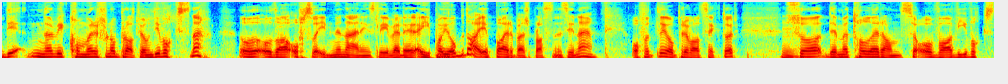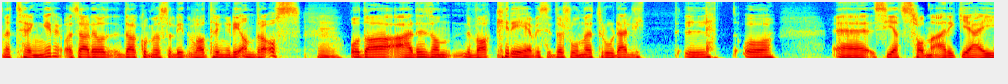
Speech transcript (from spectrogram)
de, når vi kommer, for Nå prater vi om de voksne, og, og da også inn i næringslivet, eller på jobb, da, på arbeidsplassene sine. Offentlig og privat sektor. Så det med toleranse og hva vi voksne trenger, og så er det, da kommer også litt hva trenger de andre av oss? Og da er det sånn Hva krever situasjonen? Jeg tror det er litt lett å eh, si at sånn er ikke jeg,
